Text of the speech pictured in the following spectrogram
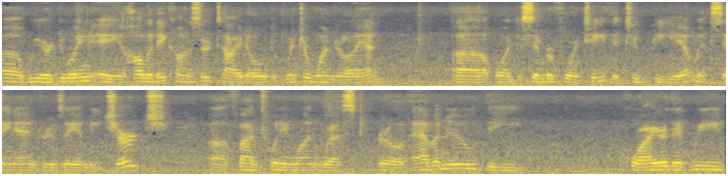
Uh, we are doing a holiday concert titled Winter Wonderland uh, on December 14th at 2 p.m. at St. Andrew's AME Church, uh, 521 West Earl Avenue. The choir that we've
